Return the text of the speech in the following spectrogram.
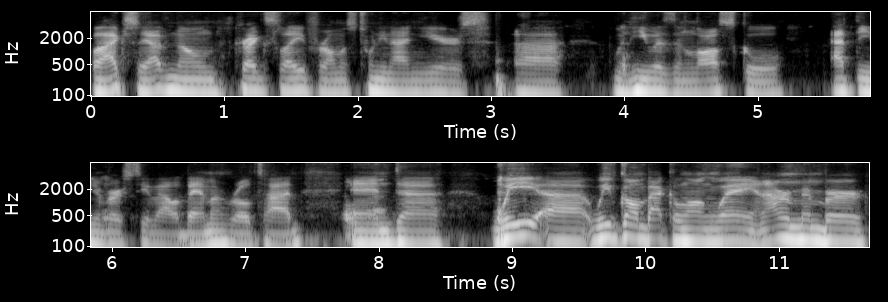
well, actually, I've known Craig Slay for almost 29 years. Uh, when he was in law school, at the University of Alabama, Roll Tide, and uh, we uh, we've gone back a long way. And I remember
